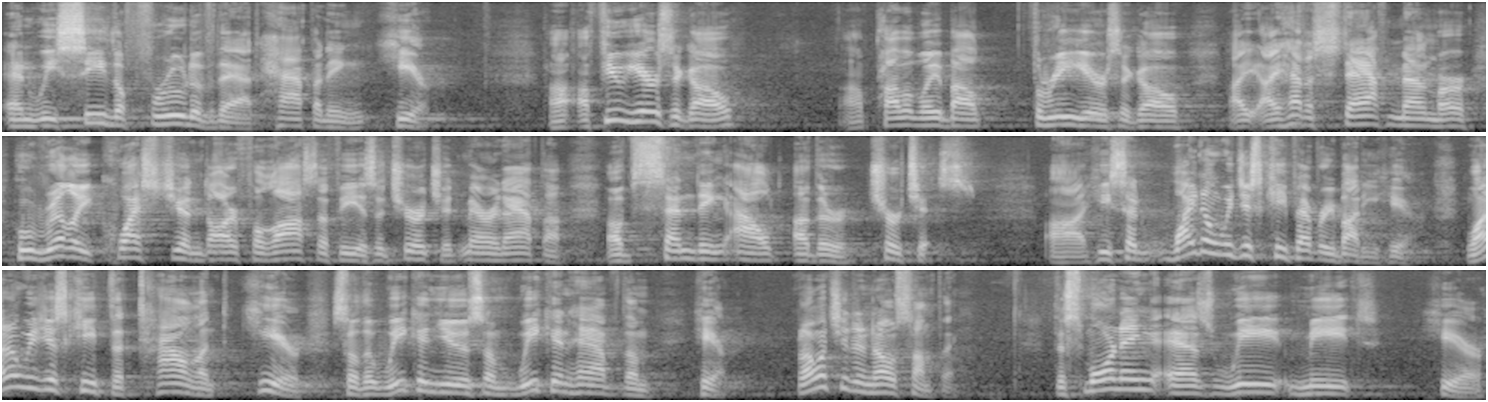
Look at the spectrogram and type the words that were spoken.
And we see the fruit of that happening here. Uh, a few years ago, uh, probably about three years ago, I, I, had a staff member who really questioned our philosophy as a church at Maranatha of sending out other churches. Uh, he said, Why don't we just keep everybody here? Why don't we just keep the talent here so that we can use them, we can have them here? But I want you to know something. This morning, as we meet here,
